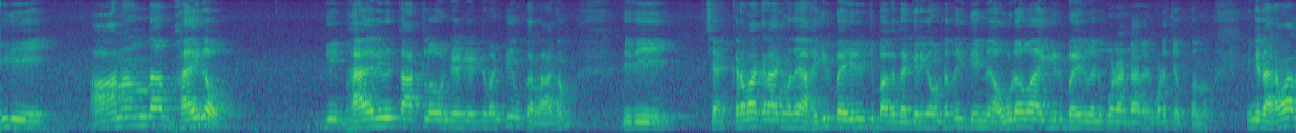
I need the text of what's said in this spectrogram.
ఇది ఆనంద భైరవ్ ఇది భైరవి తాట్లో ఉండేటటువంటి ఒక రాగం. ఇది చక్రవాక రాగం అదే అహిర్ భైరవికి బాగా దగ్గరగా ఉంటుంది. దీన్ని ఔడవ అహిర్ భైరవ్ అని కూడా అంటారని కూడా చెప్తున్నాం. ఇంక తర్వాత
